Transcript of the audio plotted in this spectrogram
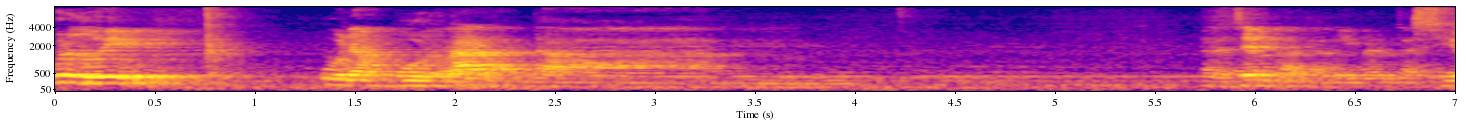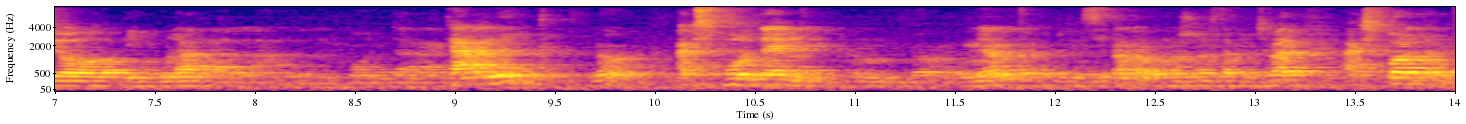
produïm una borrada de per exemple, d'alimentació vinculada al món de càrnic, no? exportem, principal, algunes zones de Principat, exporten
